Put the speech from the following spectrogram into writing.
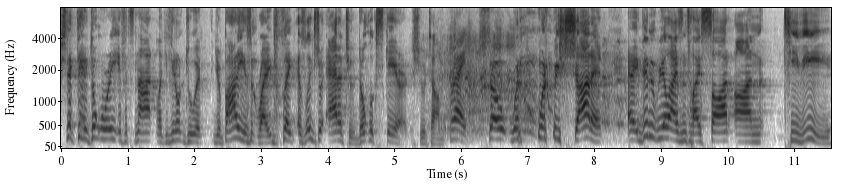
she's like, Daddy, don't worry if it's not like if you don't do it, your body isn't right. Like as long as your attitude, don't look scared. She would tell me. Right. So when when we shot it, and I didn't realize until I saw it on TV,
